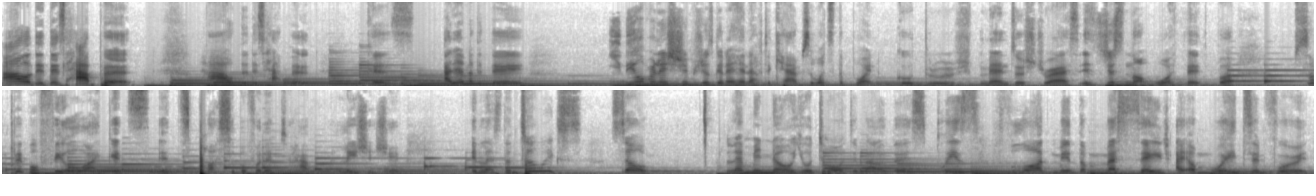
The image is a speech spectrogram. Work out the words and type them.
how did this happen? How did this happen? Because at the end of the day, the old relationship is just gonna end after camp. So what's the point? Go through mental stress. It's just not worth it. But some people feel like it's it's possible for them to have a relationship in less than two weeks. So let me know your thoughts about this. Please flood me the message. I am waiting for it.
